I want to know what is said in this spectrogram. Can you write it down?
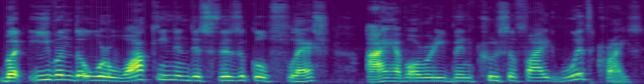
But even though we're walking in this physical flesh, I have already been crucified with Christ.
